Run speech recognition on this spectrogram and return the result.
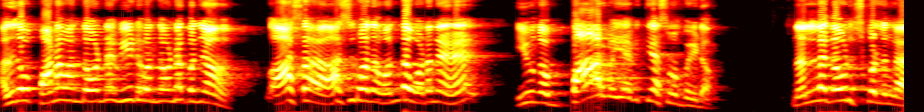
அதுக்கப்புறம் பணம் வந்த உடனே வீடு வந்த உடனே கொஞ்சம் ஆசா ஆசீர்வாதம் வந்த உடனே இவங்க பார்வையே வித்தியாசமா போயிடும். நல்லா கவனிச்சு கொள்ளுங்க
